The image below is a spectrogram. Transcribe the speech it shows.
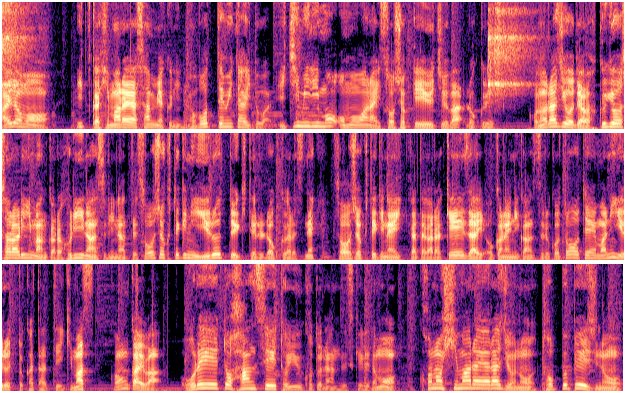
はいどうも。いつかヒマラヤ山脈に登ってみたいとは1ミリも思わない装飾系 YouTuber ロックです。このラジオでは副業サラリーマンからフリーランスになって装飾的にゆるっと生きてるロックがですね装飾的な生き方から経済お金に関することをテーマにゆるっと語っていきます。今回はお礼と反省ということなんですけれどもこのヒマラヤラジオのトップページの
